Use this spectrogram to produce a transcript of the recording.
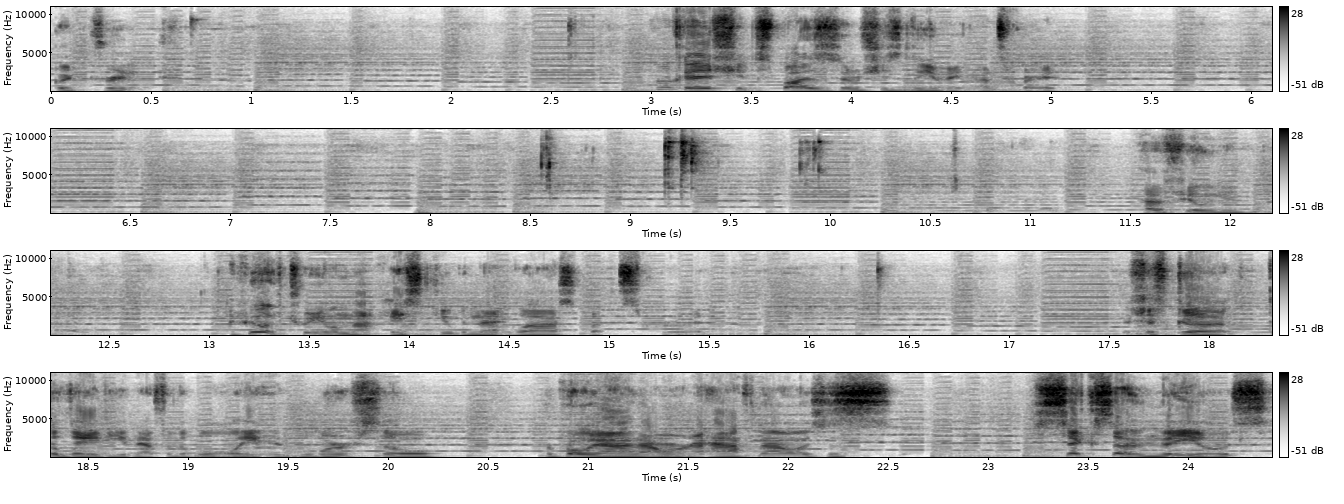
Good drink. Okay, she despises him, she's leaving, that's great. Have a feeling... I feel like chewing on that ice cube in that glass, but screw it. It's just gonna delay the inevitable even more, so... We're probably on an hour and a half now, this is... Six, seven videos.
